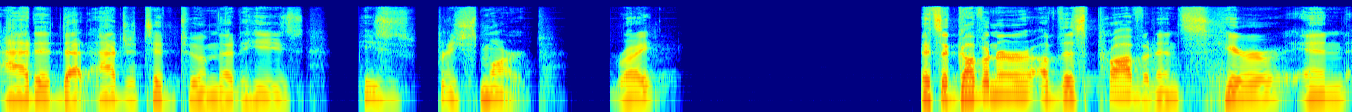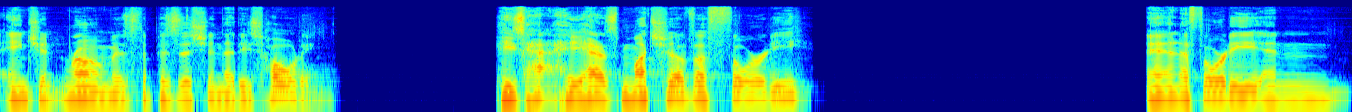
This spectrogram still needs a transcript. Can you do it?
added that adjective to him that he's, he's pretty smart, right? It's a governor of this province here in ancient Rome, is the position that he's holding. He's ha- he has much of authority and authority in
